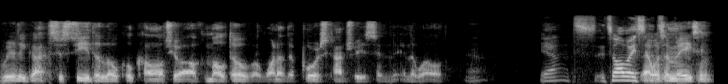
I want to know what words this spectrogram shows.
really got to see the local culture of Moldova, one of the poorest countries in, in the world. yeah, it's it's always That was amazing.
